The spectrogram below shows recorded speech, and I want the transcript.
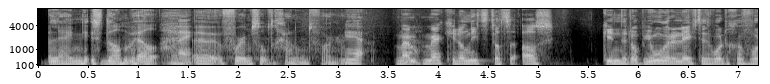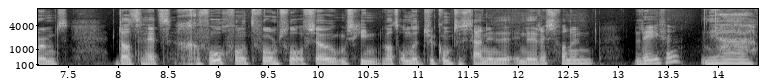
belijdenis dan wel Nee. eh vormsel te gaan ontvangen. ja. Maar Ja. merk je dan niet dat als kinderen op jongere leeftijd worden gevormd, dat het gevolg van het vormsel of zo misschien wat onder druk komt te staan in de, in de rest van hun leven? Ja,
